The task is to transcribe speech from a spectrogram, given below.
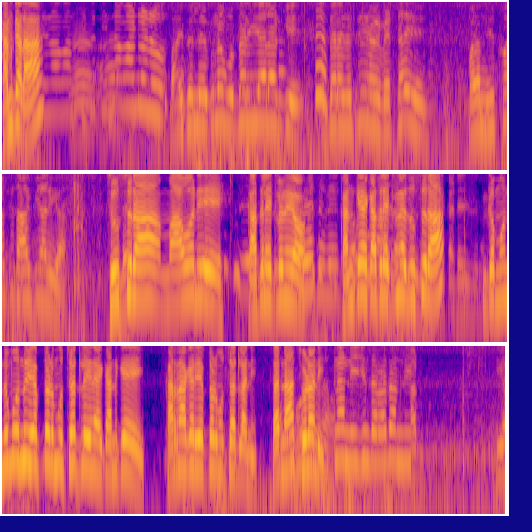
కనకడా? పైసలు లేకుండా ముద్దరు ఇవ్వాలి ఆడికి ముద్దర తెచ్చి పెట్టాయి మనం తీసుకొచ్చి తాగిపియాలి ఇక చూస్తురా మావోని కథలు ఎట్లున్నాయో. కనకే కథలు ఎట్లున్నాయో చూస్తురా? ఇంకా ముందు ముందు చెప్తాడు ముచ్చట్లు ఈయన కనకే. కరుణాకర్ చెప్తాడు ముచ్చట్లు అని సరేనా? చూడండి. ఇక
